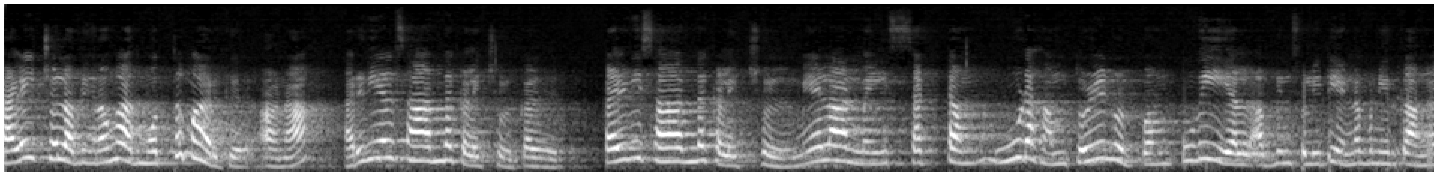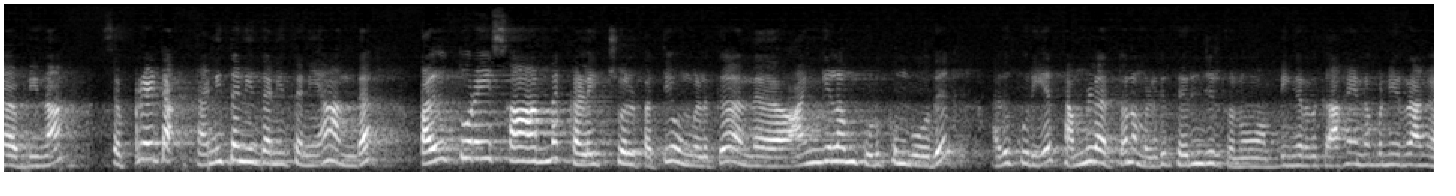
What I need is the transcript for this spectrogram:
கலைச்சொல் அப்படிங்கிறவங்க அது மொத்தமாக இருக்குது ஆனால் அறிவியல் சார்ந்த கலைச்சொற்கள் கல்வி சார்ந்த கலைச்சொல் மேலாண்மை சட்டம் ஊடகம் தொழில்நுட்பம் புவியியல் அப்படின்னு சொல்லிட்டு என்ன பண்ணியிருக்காங்க அப்படின்னா செப்பரேட்டாக தனித்தனி தனித்தனியாக அந்த பல்துறை சார்ந்த கலைச்சொல் பற்றி உங்களுக்கு அந்த ஆங்கிலம் கொடுக்கும்போது அதுக்குரிய தமிழ் அர்த்தம் நம்மளுக்கு தெரிஞ்சிருக்கணும் அப்படிங்கிறதுக்காக என்ன பண்ணிடுறாங்க?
